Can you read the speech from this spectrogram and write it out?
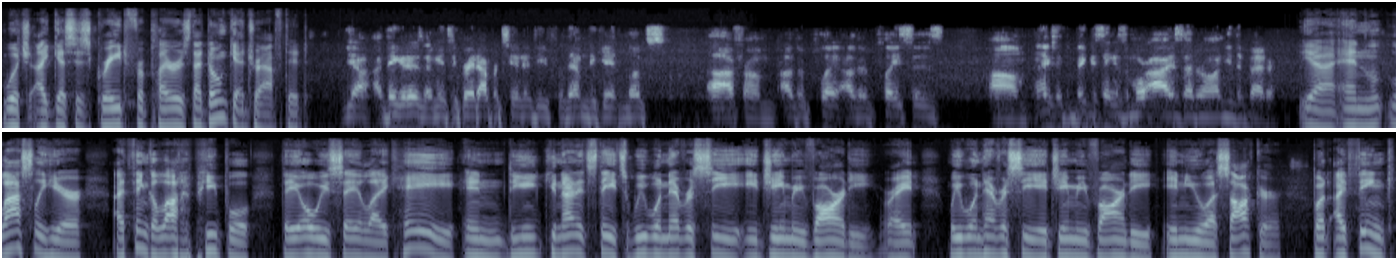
which I guess is great for players that don't get drafted. Yeah, I think it is. I mean, it's a great opportunity for them to get looks uh, from other play other places. Um, actually, the biggest thing is the more eyes that are on you, the better. Yeah, and lastly here, I think a lot of people they always say like, "Hey, in the United States, we will never see a Jamie Vardy, right? We will never see a Jamie Vardy in U.S. soccer." But I think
